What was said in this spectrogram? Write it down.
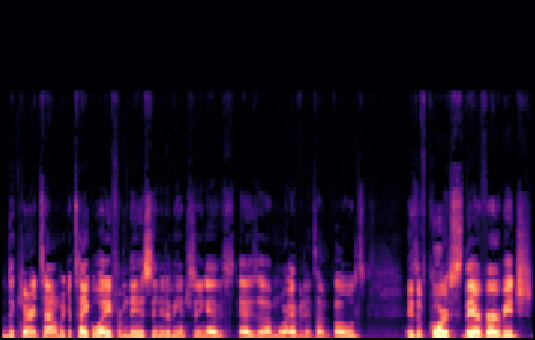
the current time we could take away from this, and it'll be interesting as as uh, more evidence unfolds, is of course their verbiage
